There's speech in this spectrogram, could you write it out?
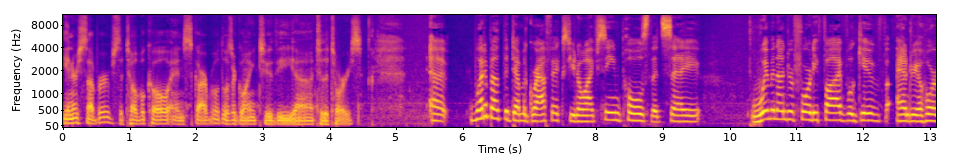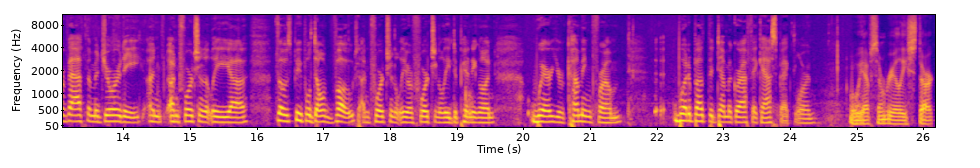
inner suburbs, the Etobicoke and Scarborough, those are going to the uh, to the Tories. Uh, what about the demographics? You know, I've seen polls that say Women under 45 will give Andrea Horwath a majority. Un- unfortunately, uh, those people don't vote, unfortunately or fortunately, depending on where you're coming from. What about the demographic aspect, Lorne? Well, we have some really stark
